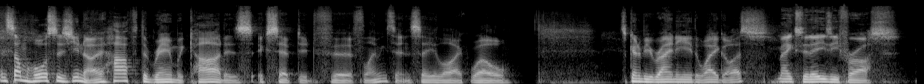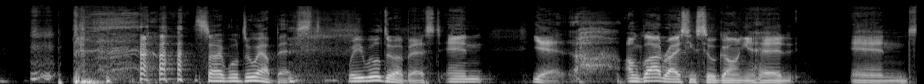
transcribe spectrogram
And some horses, you know, half the Randwick card is accepted for Flemington. So you're like, well, it's going to be rainy either way, guys. Makes it easy for us. So we'll do our best. We will do our best. And yeah, I'm glad racing's still going ahead. And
